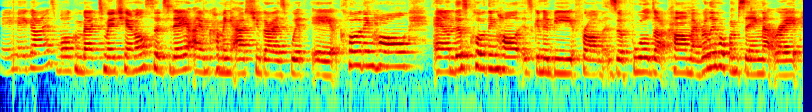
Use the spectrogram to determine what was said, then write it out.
Hey hey guys, welcome back to my channel. So today I am coming at you guys with a clothing haul and this clothing haul is going to be from Zaful.com. I really hope I'm saying that right.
